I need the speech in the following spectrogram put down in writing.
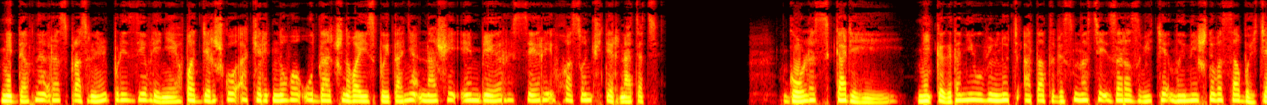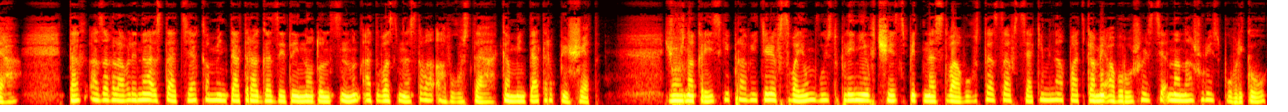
недавно распространил предъявление в поддержку очередного удачного испытания нашей МБР серии в Хасон-14. Голос Кореи. Никогда не увильнуть от ответственности за развитие нынешнего события. Так озаглавлена статья комментатора газеты «Нотон Синмун» от 18 августа. Комментатор пишет. Южнокорейский правитель в своем выступлении в честь 15 августа со всякими нападками обрушился на нашу республику,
